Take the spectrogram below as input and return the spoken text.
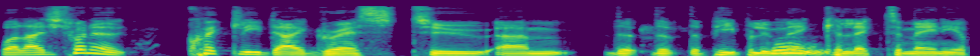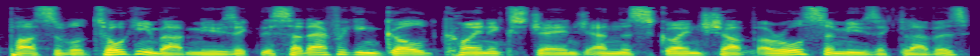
Well, I just want to quickly digress to um, the, the, the people who mm. make collectomania possible. Talking about music, the South African Gold Coin Exchange and the Coin Shop are also music lovers,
